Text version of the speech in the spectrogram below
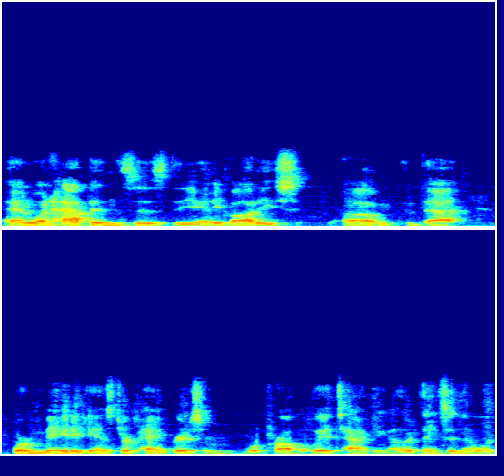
And what happens is the antibodies um, that were made against her pancreas and were probably attacking other things. And then when,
